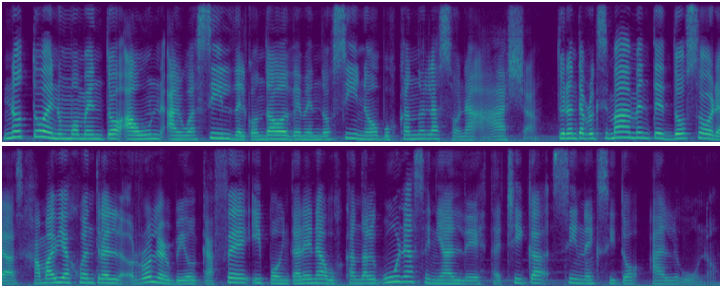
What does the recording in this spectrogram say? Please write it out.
Notó en un momento a un alguacil del condado de Mendocino buscando en la zona a Aya. Durante aproximadamente dos horas, Jamai viajó entre el Rollerville Café y Point Arena buscando alguna señal de esta chica sin éxito alguno.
